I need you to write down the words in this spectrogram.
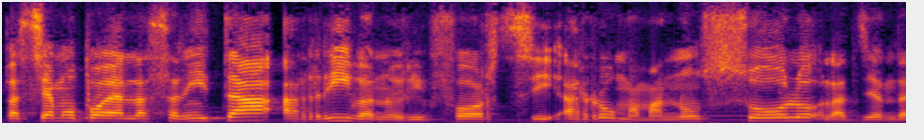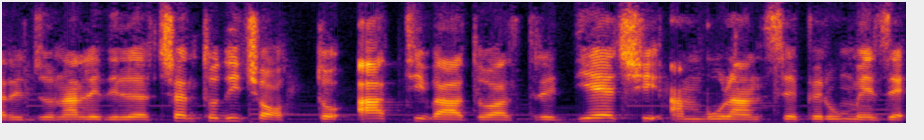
Passiamo poi alla sanità, arrivano i rinforzi a Roma, ma non solo, l'azienda regionale del 118 ha attivato altre 10 ambulanze per un mese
